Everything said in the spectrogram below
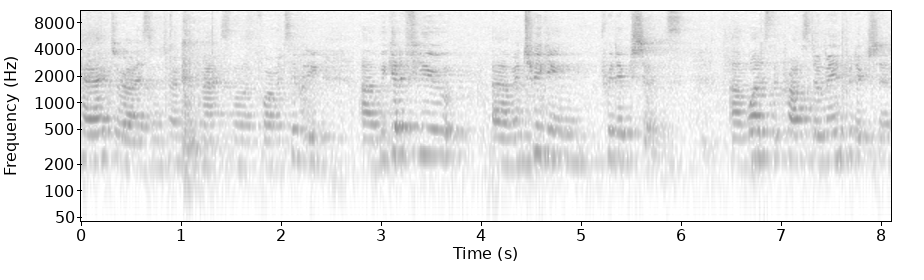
characterized in terms of maximal informativity, uh, we get a few um, intriguing predictions. Um, one is the cross-domain prediction.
